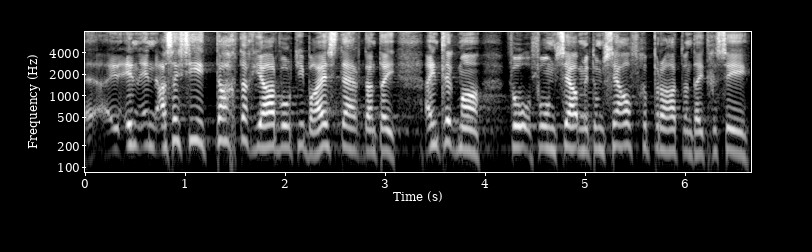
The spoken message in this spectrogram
eh, en en as hy sê 80 jaar word jy baie sterk, dan hy eintlik maar vir vir homself met homself gepraat want hy het gesê,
